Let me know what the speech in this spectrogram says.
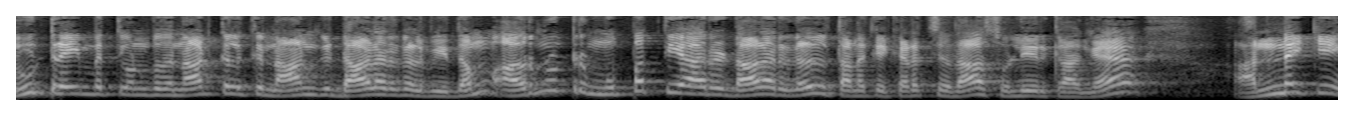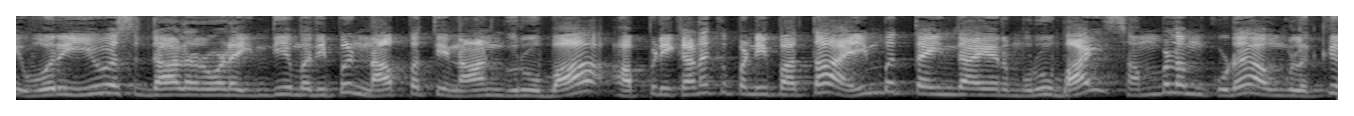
நூற்றி ஐம்பத்தி ஒன்பது நாட்களுக்கு நான்கு டாலர்கள் வீதம் அறுநூற்று முப்பத்தி ஆறு டாலர்கள் தனக்கு கிடைச்சதா சொல்லியிருக்காங்க. அன்னைக்கு ஒரு யூஎஸ் டாலரோட இந்திய மதிப்பு நாற்பத்தி நான்கு ரூபாய் அப்படி கணக்கு பண்ணி பார்த்தா ஐம்பத்தைந்தாயிரம் ரூபாய் சம்பளம் கூட அவங்களுக்கு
